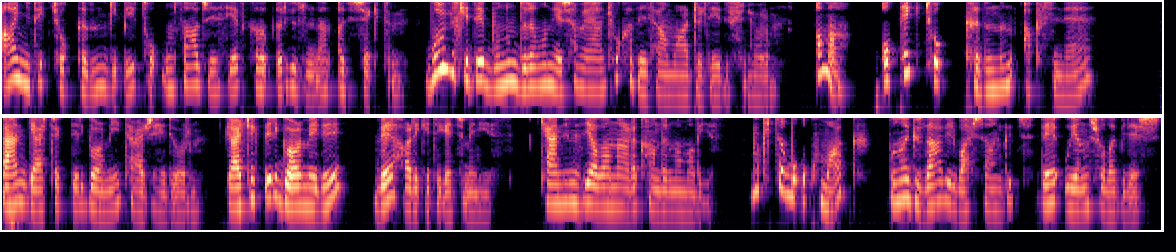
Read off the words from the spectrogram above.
aynı pek çok kadın gibi toplumsal cinsiyet kalıpları yüzünden acı çektim. Bu ülkede bunun dramını yaşamayan çok az insan vardır diye düşünüyorum. Ama o pek çok kadının aksine ben gerçekleri görmeyi tercih ediyorum. Gerçekleri görmeli ve harekete geçmeliyiz. Kendimizi yalanlarla kandırmamalıyız. Bu kitabı okumak buna güzel bir başlangıç ve uyanış olabilir.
